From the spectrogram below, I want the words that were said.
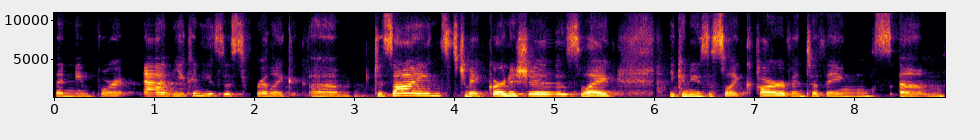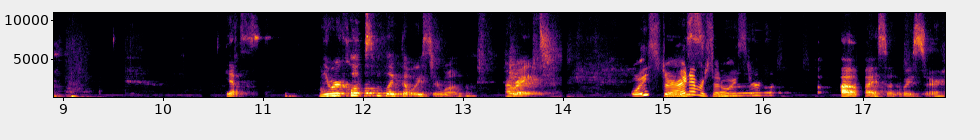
the name for it. And you can use this for like um, designs to make garnishes. Like you can use this to like carve into things. Um, yes. You were close with like the oyster one. All right. Oyster. I never said oyster. Oh, I said oyster.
